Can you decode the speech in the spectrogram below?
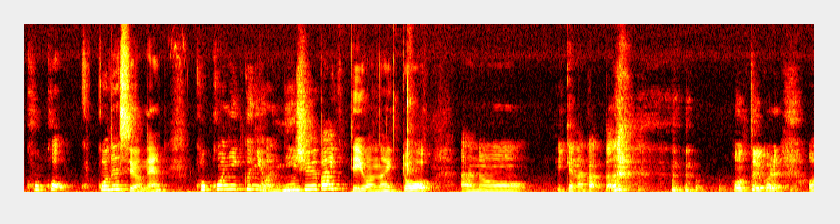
ここ。ここですよね。ここに行くには20倍って言わないとあのいけなかった。本当にこれ教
